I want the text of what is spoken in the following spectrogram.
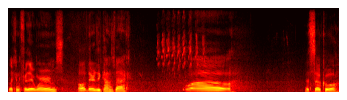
looking for their worms. Oh, there he comes back. Whoa. That's so cool.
